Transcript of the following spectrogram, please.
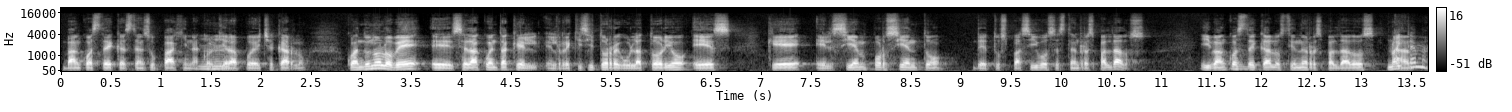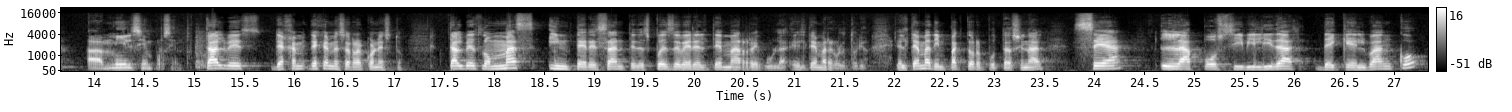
Banco Azteca está en su página, cualquiera puede checarlo. Cuando uno lo ve, eh, se da cuenta que el, el requisito regulatorio es que el 100% de tus pasivos estén respaldados. Y Banco Azteca los tiene respaldados No hay a, tema. a 1100%. Tal vez, déjame, déjenme cerrar con esto. Tal vez lo más interesante después de ver el tema, regula- el tema regulatorio, el tema de impacto reputacional, sea la posibilidad de que el banco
